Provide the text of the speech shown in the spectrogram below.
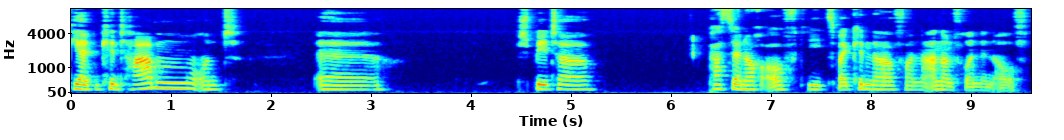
die halt ein Kind haben und äh, später passt er noch auf die zwei Kinder von einer anderen Freundin auf.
